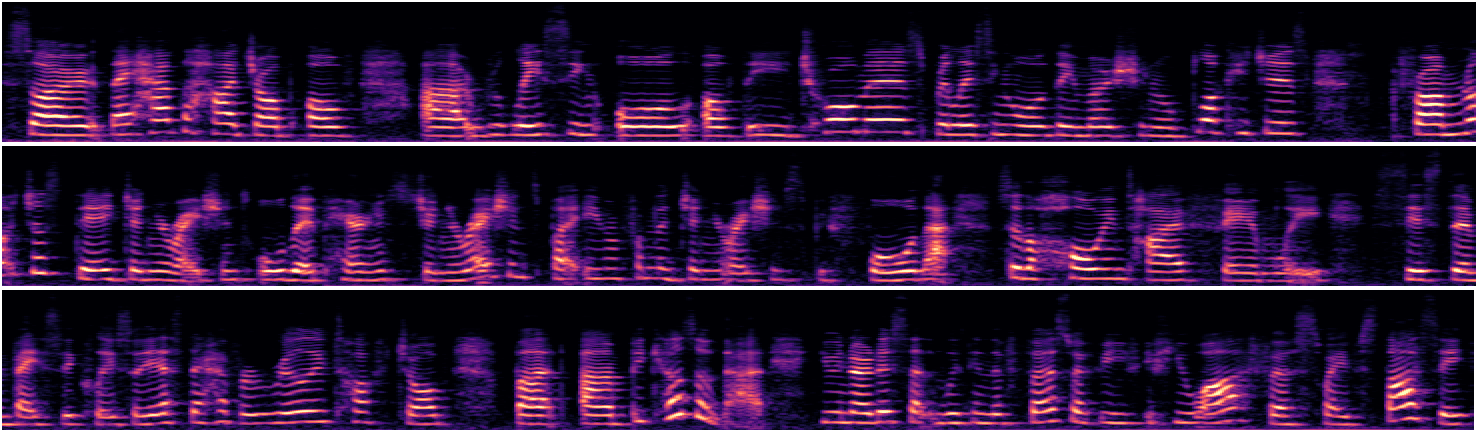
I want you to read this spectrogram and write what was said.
So they have the hard job of uh, releasing all of the traumas, releasing all of the emotional blockages, from not just their generations or their parents generations but even from the generations before that. So the whole entire family system basically. So yes they have a really tough job but um, because of that you notice that within the first wave if you are first wave starseed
